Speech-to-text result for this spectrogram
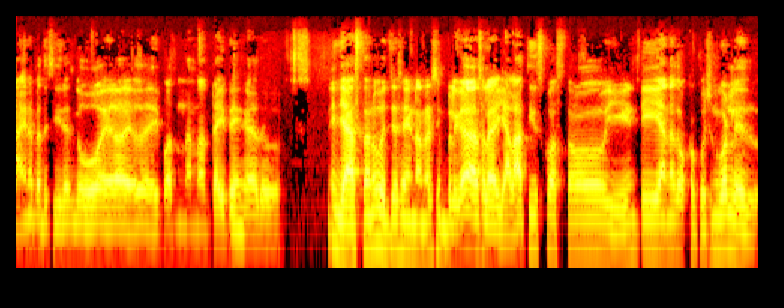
ఆయన పెద్ద సీరియస్గా ఓ ఏదో ఏదో అయిపోతుంది అన్న టైప్ ఏం కాదు. నేను చేస్తాను వచ్చేసేయండి అన్నాడు సింపుల్గా అసలు ఎలా తీసుకొస్తావు ఏంటి అన్నది ఒక్క క్వశ్చన్ కూడా లేదు.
